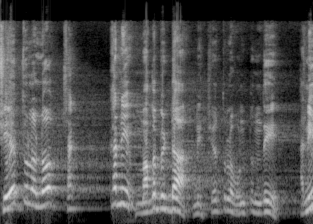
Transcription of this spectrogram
చేతులలో చక్కని మగబిడ్డ నీ చేతుల్లో ఉంటుంది అని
